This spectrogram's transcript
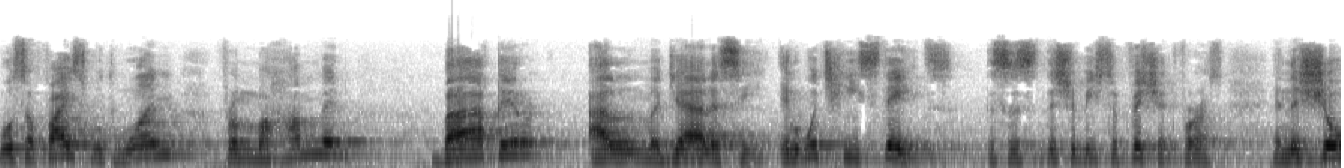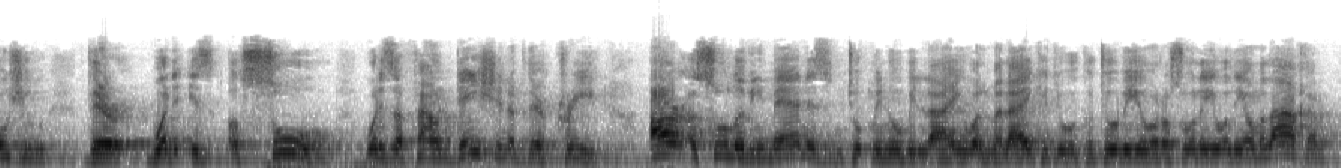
we'll suffice with one from Muhammad Baqir al-Majalisi, in which he states, this, is, this should be sufficient for us. And this shows you their, what is a soul, what is a foundation of their creed. Our asul of iman is tu'minu billahi wal malaikati wa kutubihi wa rasulihi wal yawm al-akhir.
